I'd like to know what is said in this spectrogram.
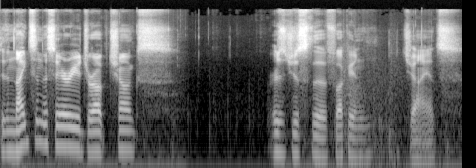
Do the knights in this area drop chunks? Or is it just the fucking giants?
